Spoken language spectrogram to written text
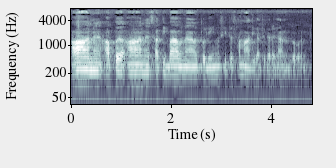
ආන අප ආන සති භාවනාව තුළින් සිත සමාධිගත කරගන්න ඕනේ.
